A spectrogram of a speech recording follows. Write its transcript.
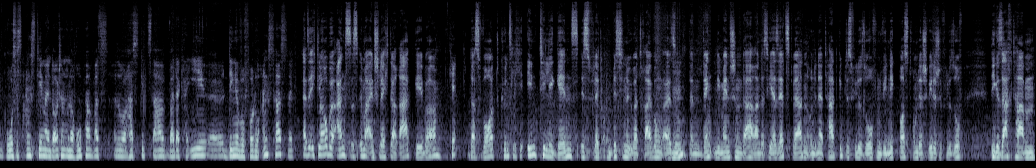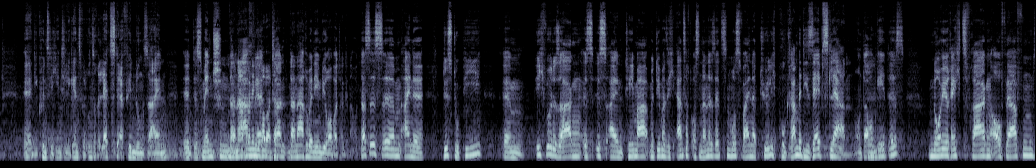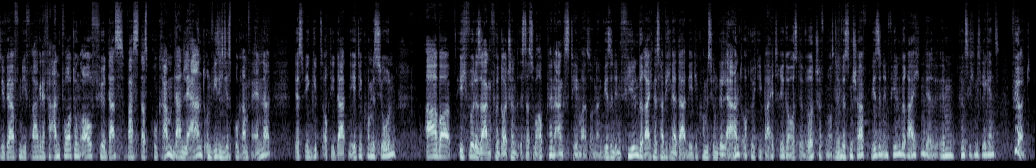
großes Angstthema in Deutschland und Europa. Was also hast gibt's da bei der KI äh, Dinge, wovor du Angst hast? Also ich glaube, Angst ist immer ein schlechter Ratgeber. Okay. Das Wort künstliche Intelligenz ist vielleicht auch ein bisschen eine Übertreibung. Also mhm. dann denken die Menschen daran, dass sie ersetzt werden. Und in der Tat gibt es Philosophen wie Nick Bostrom, der schwedische Philosoph, die gesagt haben, äh, die künstliche Intelligenz wird unsere letzte Erfindung sein äh, des Menschen. Danach, danach übernehmen die Roboter. Dann, danach übernehmen die Roboter, genau. Das ist ähm, eine Dystopie. Ähm, ich würde sagen, es ist ein Thema, mit dem man sich ernsthaft auseinandersetzen muss, weil natürlich Programme, die selbst lernen, und darum mhm. geht es, neue Rechtsfragen aufwerfen. Sie werfen die Frage der Verantwortung auf für das, was das Programm dann lernt und wie sich mhm. das Programm verändert. Deswegen gibt es auch die Datenethikkommission. Aber ich würde sagen, für Deutschland ist das überhaupt kein Angstthema, sondern wir sind in vielen Bereichen, das habe ich in der Datenethikkommission gelernt, auch durch die Beiträge aus der Wirtschaft und aus der mhm. Wissenschaft, wir sind in vielen Bereichen der ähm, künstlichen Intelligenz führend.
